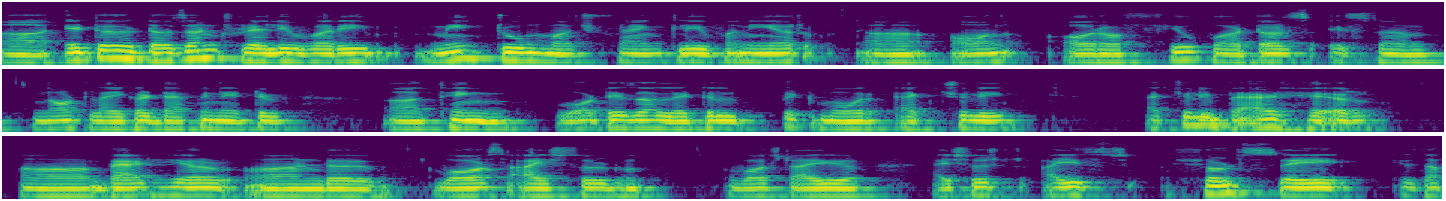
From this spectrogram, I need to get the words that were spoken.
uh, it uh, doesn't really worry me too much frankly. One year uh, on or a few quarters is um, not like a definitive uh, thing. What is a little bit more actually actually bad hair uh, bad here and uh, worse i should worst i i should i should say is the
